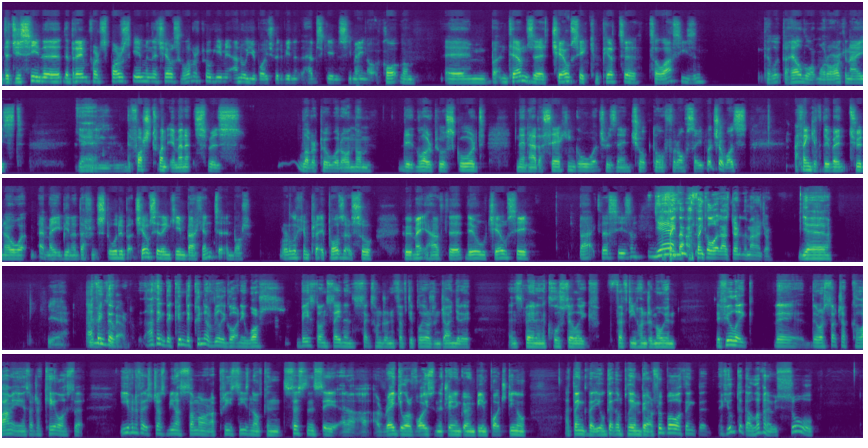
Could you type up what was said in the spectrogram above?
Did you see the, the Brentford Spurs game and the Chelsea Liverpool game? I know you boys would have been at the Hibs games, you might not have caught them. Um, but in terms of Chelsea compared to, to last season, they looked a hell of a lot more organised. Yeah. Um, the first 20 minutes was Liverpool were on them. The Liverpool scored and then had a second goal, which was then chopped off for offside, which it was. I think if they went 2 0, it, it might have been a different story. But Chelsea then came back into it and were, were looking pretty positive. So, who might have the, the old Chelsea back this season? Yeah. I think, that, I think a lot of that's down to the manager. Yeah. Yeah. I think that I think they couldn't they couldn't have really got any worse based on signing 650 players in January and spending close to like 1500 million. They feel like they they were such a calamity and such a chaos that even if it's just been a summer, a pre-season of consistency and a, a regular voice in the training ground being Pochettino, I think that you'll get them playing better football. I think that if you looked at the 11, it was so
